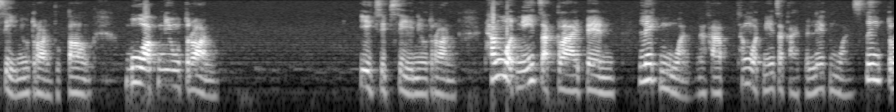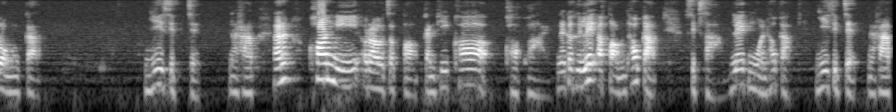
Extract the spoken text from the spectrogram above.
14 นิวตรอนถูกต้อง บวกนิวตรอน อีก 14 นิวตรอน ทั้งหมดนี้จะกลายเป็น เลขมวลนะครับ ทั้งหมดนี้จะกลายเป็นเลขมวล ซึ่งตรงกับ 27 นะครับดังนั้นข้อนี้เราจะตอบกันที่ข้อคอควาย นั่นก็คือเลขอะตอมเท่ากับ 13 เลขมวลเท่ากับ 27 นะครับ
